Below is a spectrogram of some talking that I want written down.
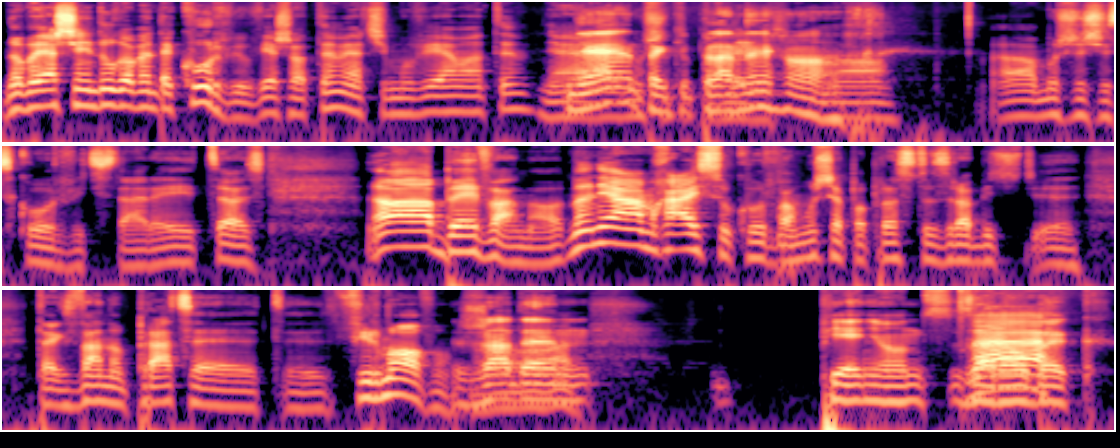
no bo ja się niedługo będę kurwił, wiesz o tym? Ja ci mówiłem o tym? Nie, Nie? Takie plany? No. O, muszę się skurwić, stary, i to jest... No, bywa, no. No nie mam hajsu, kurwa, muszę po prostu zrobić e, tak zwaną pracę e, firmową. No, Żaden pieniądz, zarobek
